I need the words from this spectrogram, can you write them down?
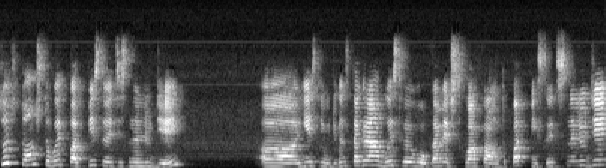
Суть в том, что вы подписываетесь на людей, а, есть люди в Инстаграм, вы своего коммерческого аккаунта подписываетесь на людей,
